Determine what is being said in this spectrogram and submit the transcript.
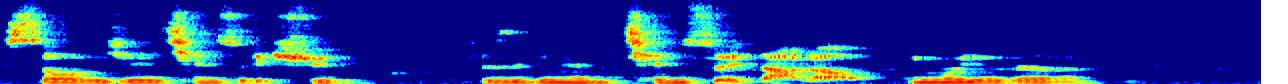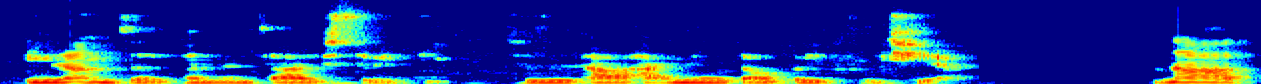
受一些潜水训，就是变成潜水打捞，因为有的罹难者可能在水底，就是他还没有到可以浮起来。那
